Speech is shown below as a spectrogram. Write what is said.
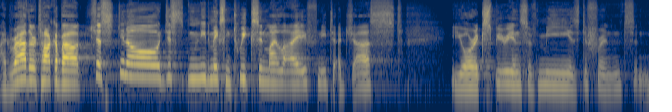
I'd rather talk about just, you know, just need to make some tweaks in my life, need to adjust. Your experience of me is different. And,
